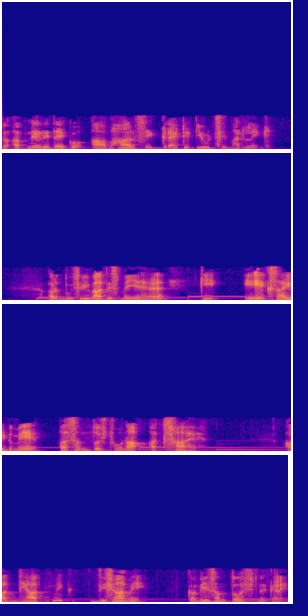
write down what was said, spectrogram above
तो अपने हृदय को आभार से ग्रेटिट्यूड से भर लेंगे। और दूसरी बात इसमें यह है कि एक साइड में असंतुष्ट होना अच्छा है। आध्यात्मिक दिशा में कभी संतोष न करें।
